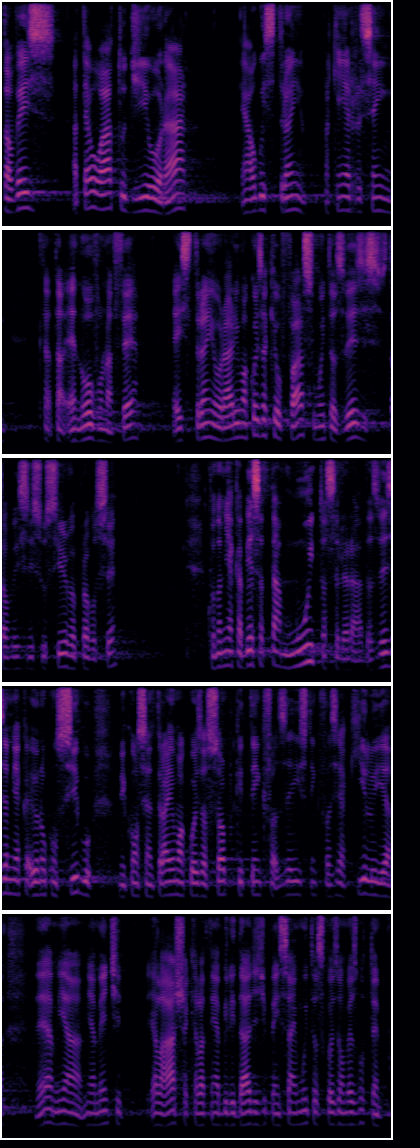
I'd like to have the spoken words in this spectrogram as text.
Talvez até o ato de orar é algo estranho para quem é recém tá, tá, é novo na fé, é estranho orar. E uma coisa que eu faço muitas vezes, talvez isso sirva para você, quando a minha cabeça está muito acelerada, às vezes minha, eu não consigo me concentrar em uma coisa só, porque tem que fazer isso, tem que fazer aquilo, e a, né, a minha, minha mente, ela acha que ela tem a habilidade de pensar em muitas coisas ao mesmo tempo.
